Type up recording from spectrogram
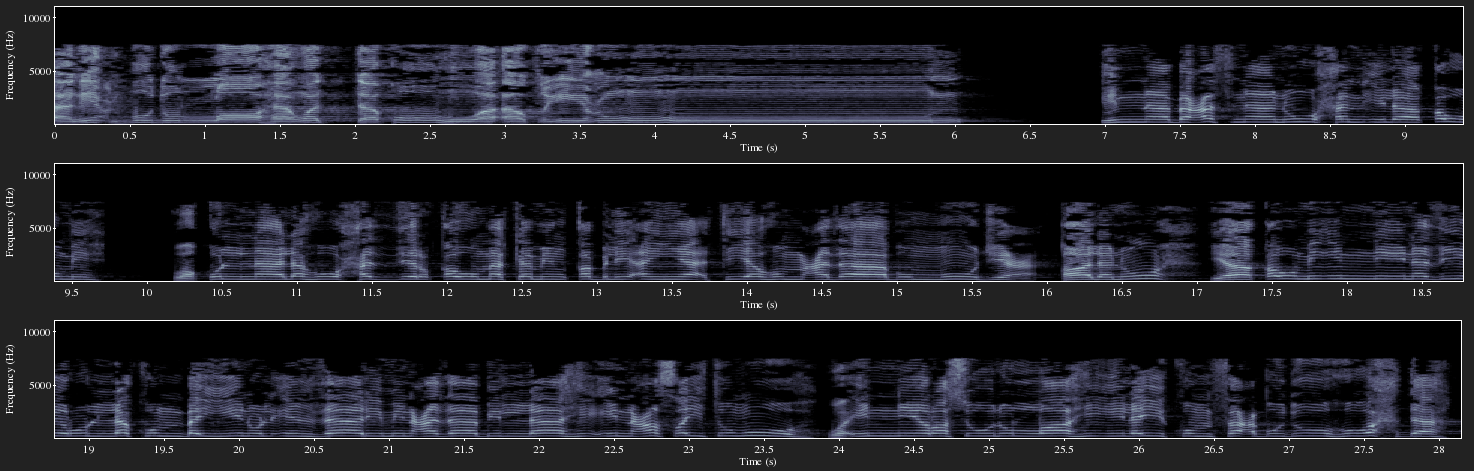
أن اعبدوا الله واتقوه وأطيعون إنا بعثنا نوحا إلى قومه وقلنا له حذر قومك من قبل ان ياتيهم عذاب موجع قال نوح يا قوم اني نذير لكم بين الانذار من عذاب الله ان عصيتموه واني رسول الله اليكم فاعبدوه وحده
